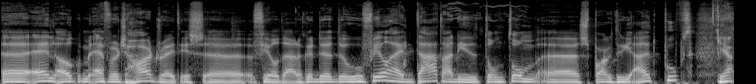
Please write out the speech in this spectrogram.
Uh, en ook mijn average heart rate is uh, veel duidelijker. De, de hoeveelheid data die de TomTom uh, Spark 3 uitpoept. Ja.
